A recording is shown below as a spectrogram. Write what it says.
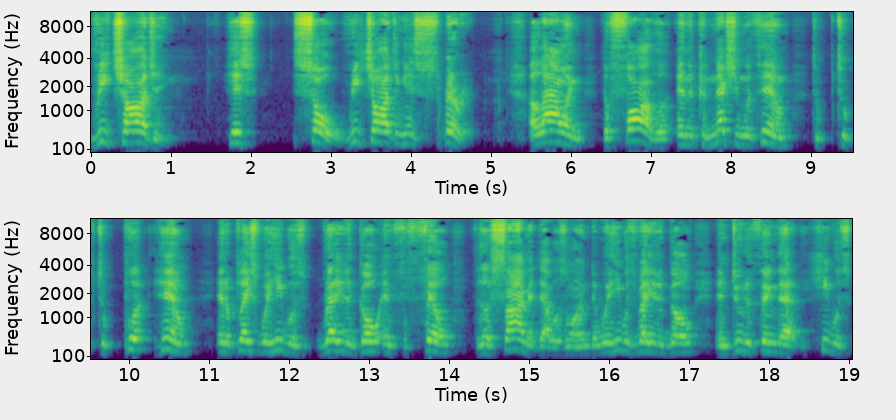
recharging his soul, recharging his spirit, allowing the Father and the connection with him to, to, to put him in a place where he was ready to go and fulfill the assignment that was on him, that where he was ready to go and do the thing that he was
